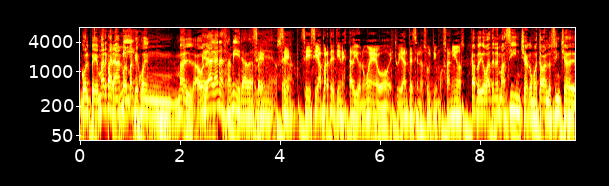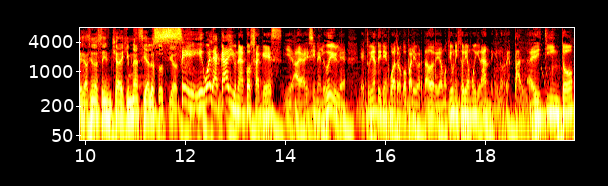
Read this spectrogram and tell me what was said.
golpe de marketing, Para por más que jueguen mal ahora. Me da ganas a mí ir a verlo. Sí, eh, o sea, sí, sí, sí, aparte tiene estadio nuevo, estudiantes en los últimos años. Claro, pero digo, va a tener más hincha, como estaban los hinchas de- haciéndose hincha de gimnasia, los socios. Sí, igual acá hay una cosa que es, ah, es ineludible. Estudiante tiene cuatro Copas Libertadores, digamos, tiene una historia muy grande que lo respalda. Es distinto.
